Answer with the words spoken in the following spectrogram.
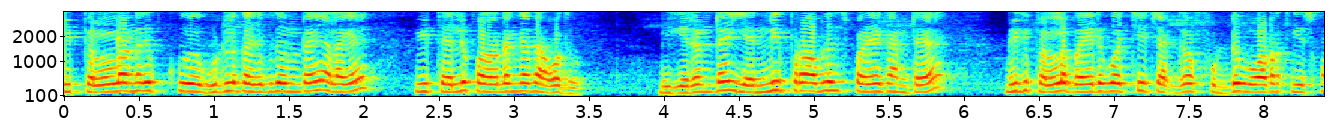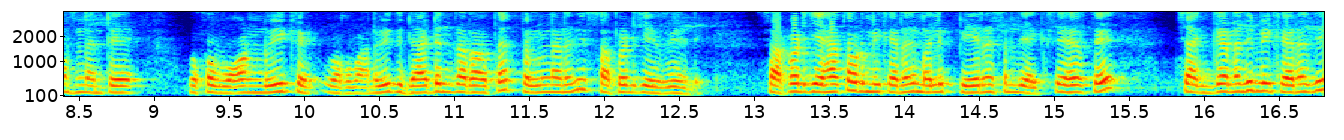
ఈ పిల్లలు అనేది గుడ్లు కదుపుతూ ఉంటాయి. అలాగే ఈ తల్లి పొదగడం కదా అవ్వదు. మీకు ఏంటంటే ఎన్ని ప్రాబ్లమ్స్ పడే కంటే మీకు పిల్ల బయటకు వచ్చి చక్కగా ఫుడ్ వాటర్ తీసుకుంటుందంటే ఒక వన్ వీక్ ఒక వన్ వీక్ దాటిన తర్వాత పిల్లలు అనేది సపరేట్ చేసేయాలి. సపరేట్ చేసేస్తే మీకు అనేది మళ్ళీ పేరెంట్స్ అనేది ఎక్స్ చేస్తే చక్కగా అనేది మీకు అనేది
